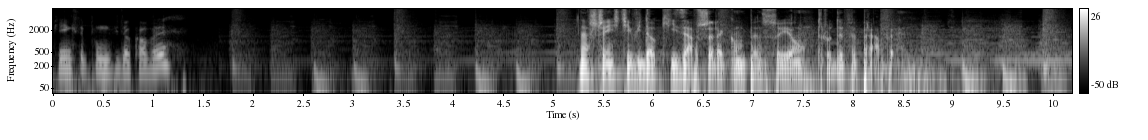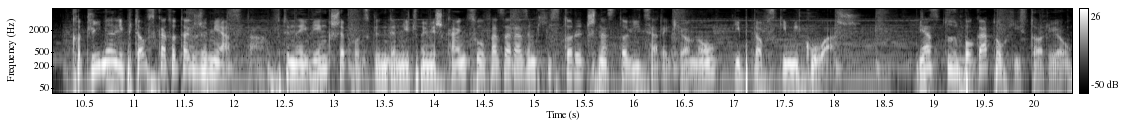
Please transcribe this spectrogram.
Piękny punkt widokowy. Na szczęście widoki zawsze rekompensują trudy wyprawy. Kotlina Liptowska to także miasta, w tym największe pod względem liczby mieszkańców, a zarazem historyczna stolica regionu Liptowski Mikułasz. Miasto z bogatą historią,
